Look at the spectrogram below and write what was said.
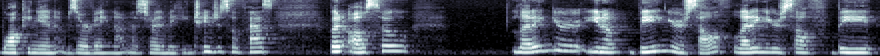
walking in, observing, not necessarily making changes so fast, but also letting your, you know, being yourself, letting yourself be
